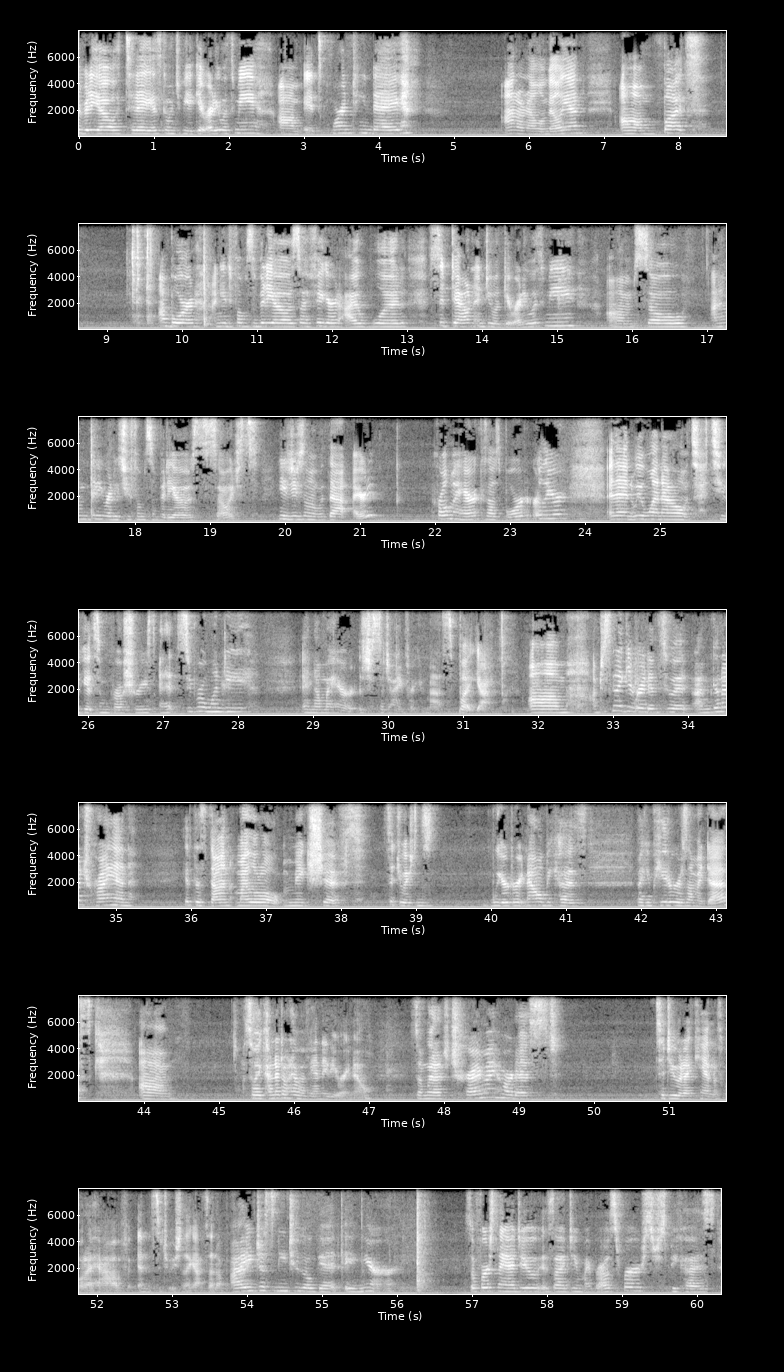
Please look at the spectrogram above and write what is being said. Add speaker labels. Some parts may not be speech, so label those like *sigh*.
Speaker 1: another video. Today is going to be a get ready with me. Um, it's quarantine day. *laughs* I don't know, a million. Um, but I'm bored. I need to film some videos. So I figured I would sit down and do a get ready with me. Um, so I'm getting ready to film some videos. So I just need to do something with that. I already curled my hair because I was bored earlier. And then we went out to get some groceries and it's super windy and now my hair is just a giant freaking mess. But yeah, um, I'm just gonna get right into it. I'm gonna try and get this done. My little makeshift situation's weird right now because my computer is on my desk. Um, so I kind of don't have a vanity right now. So I'm gonna try my hardest to do what I can with what I have in the situation that I got set up. I just need to go get a mirror. So first thing I do is I do my brows first just because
